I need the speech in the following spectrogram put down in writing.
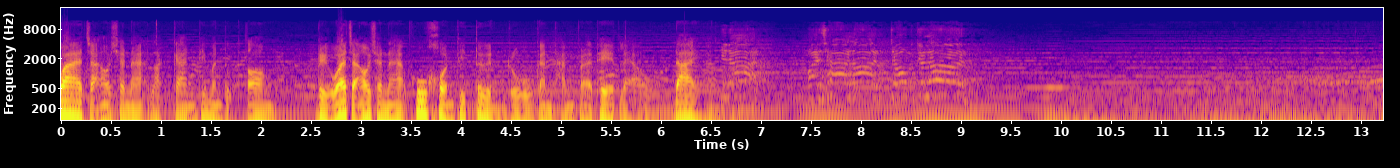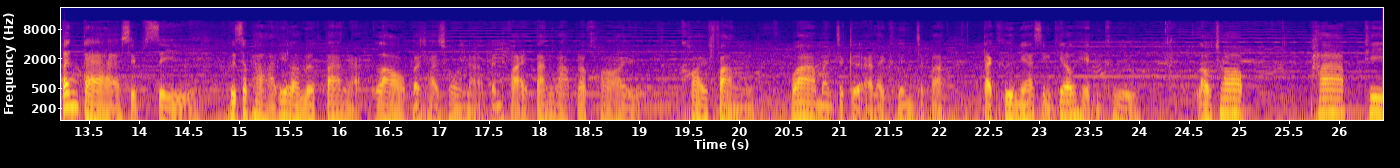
ว่าจะเอาชนะหลักการที่มันถูกต้อง หรือว่าจะเอาชนะผู้คนที่ตื่นรู้กันทั้งประเทศแล้วได้ครับประชาราชจงเจริญตั้งแต่ 14 พฤษภาที่เราเลือกตั้งอะ เราประชาชนอะ เป็นฝ่ายตั้งรับแล้วคอย คอยฟังว่ามันจะเกิดอะไรขึ้นใช่ปะแต่คืนนี้สิ่งที่เราเห็นคือ เราชอบภาพที่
